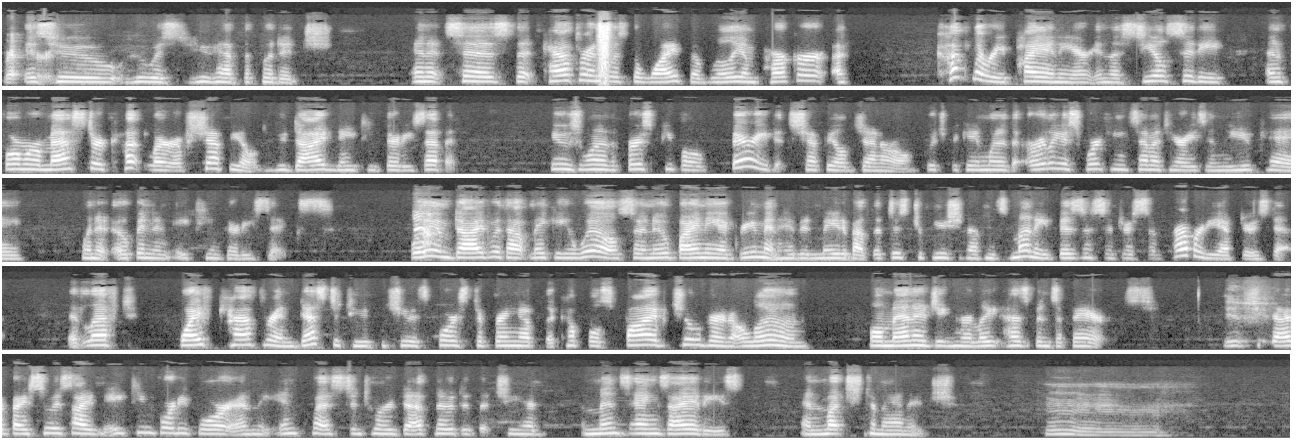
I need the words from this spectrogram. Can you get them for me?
Retford. is who who is who have the footage. And it says that Catherine was the wife of William Parker, a cutlery pioneer in the Steel City and former master cutler of Sheffield, who died in 1837. He was one of the first people buried at Sheffield General, which became one of the earliest working cemeteries in the UK when it opened in 1836. William died without making a will, so no binding agreement had been made about the distribution of his money, business interests, and property after his death. It left wife Catherine destitute, and she was forced to bring up the couple's five children alone while managing her late husband's affairs. She died by suicide in 1844, and the inquest into her death noted that she had immense anxieties, and much to manage. Hmm.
